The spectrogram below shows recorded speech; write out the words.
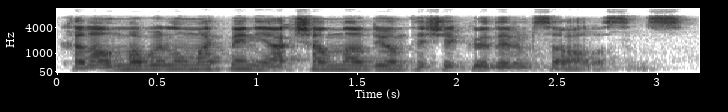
Kanalıma abone olmak ben iyi akşamlar diyorum. Teşekkür ederim. Sağ olasınız.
